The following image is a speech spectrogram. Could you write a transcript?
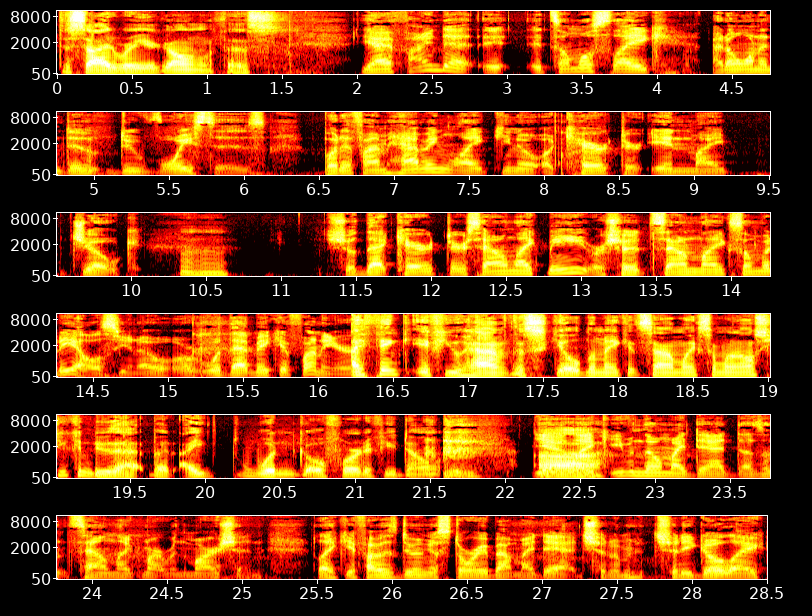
decide where you're going with this. Yeah, I find that it, it's almost like I don't want to do, do voices, but if I'm having like you know a character in my joke, Mm-hmm. should that character sound like me or should it sound like somebody else? You know, or would that make it funnier? I think if you have the skill to make it sound like someone else, you can do that. But I wouldn't go for it if you don't. yeah, Uh, like even though my dad doesn't sound like Marvin the Martian, like if I was doing a story about my dad, should him should he go like,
